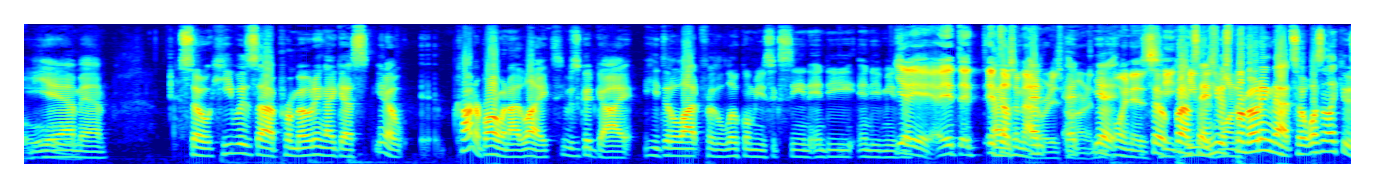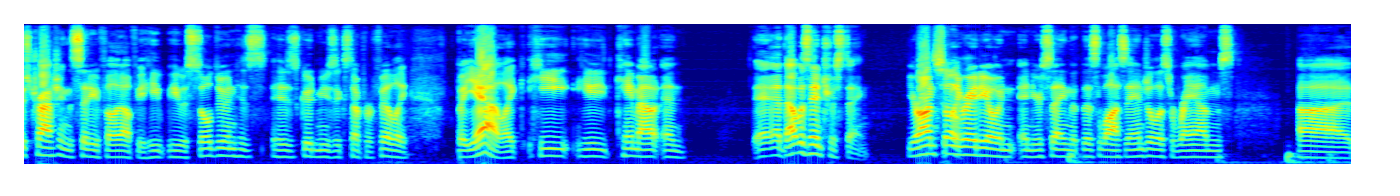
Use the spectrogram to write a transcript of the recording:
Ooh. yeah, man. so he was uh, promoting, I guess, you know, Connor Barwin. I liked. He was a good guy. He did a lot for the local music scene, indie indie music. Yeah, yeah, yeah. It, it, it doesn't matter what he's promoting. yeah, the point is, so he, but I'm he saying was he was promoting that, so it wasn't like he was trashing the city of Philadelphia. He he was still doing his his good music stuff for Philly. But yeah, like he he came out and uh, that was interesting. You're on So- Philly radio and, and you're saying that this Los Angeles Rams, uh,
